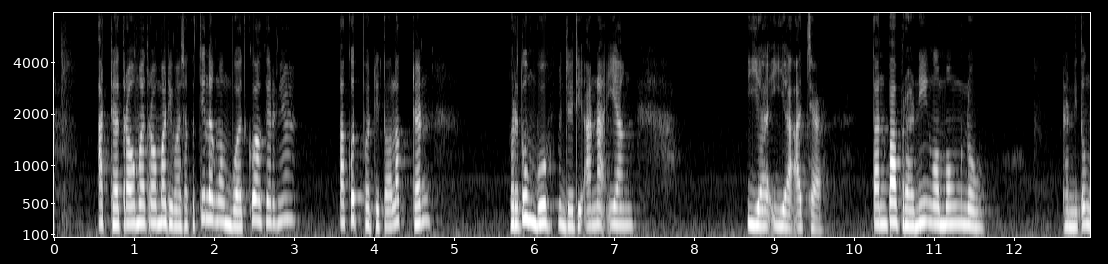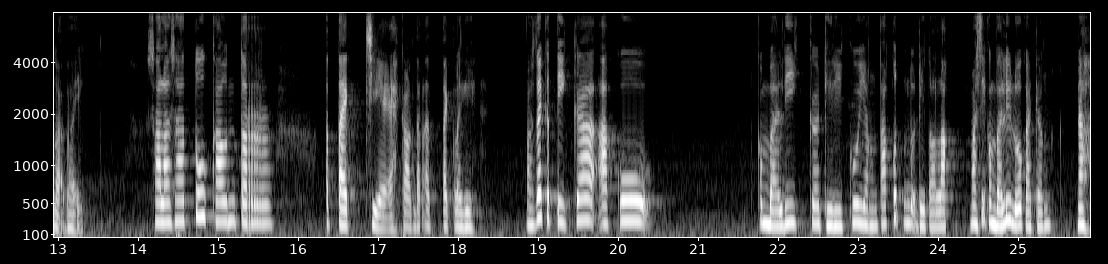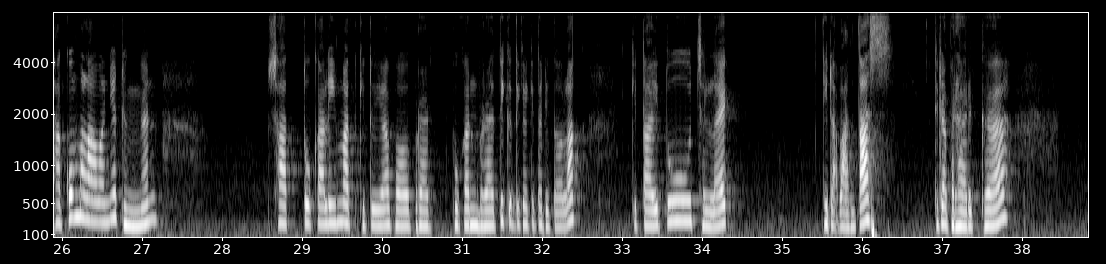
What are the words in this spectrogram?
ada trauma-trauma di masa kecil yang membuatku akhirnya takut buat ditolak dan bertumbuh menjadi anak yang iya iya aja. Tanpa berani ngomong no. Dan itu nggak baik. Salah satu counter attack cie counter attack lagi maksudnya ketika aku kembali ke diriku yang takut untuk ditolak masih kembali loh kadang. Nah aku melawannya dengan satu kalimat gitu ya bahwa berat, bukan berarti ketika kita ditolak kita itu jelek tidak pantas tidak berharga.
